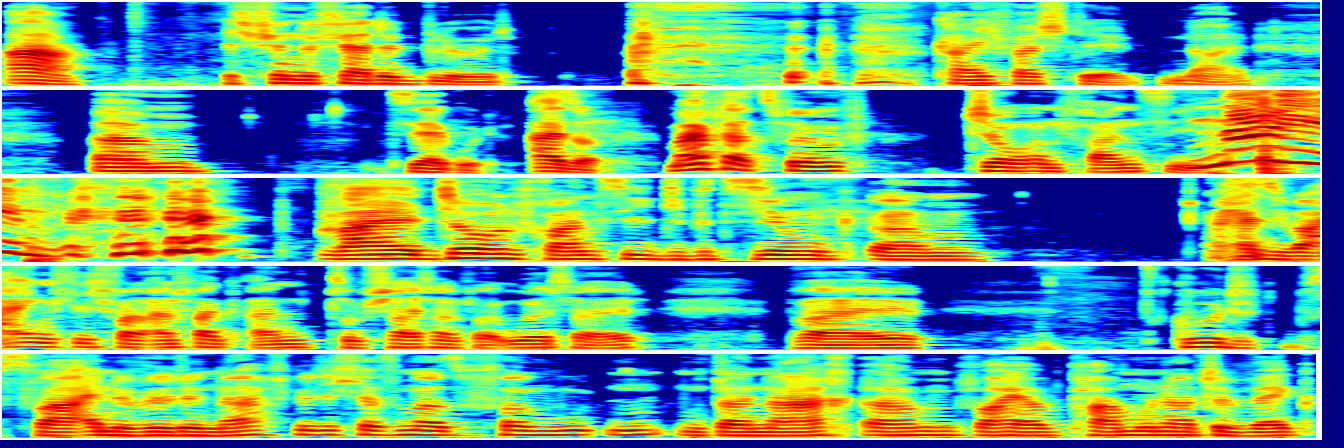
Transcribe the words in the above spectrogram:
ah, ich finde Pferde blöd. kann ich verstehen. Nein. Ähm, sehr gut. Also, mein Platz 5, Joe und Franzi. Nein! weil Joe und Franzi die Beziehung, ähm, sie war eigentlich von Anfang an zum Scheitern verurteilt, weil gut, es war eine wilde Nacht, würde ich jetzt mal so vermuten. Und danach ähm, war er ein paar Monate weg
